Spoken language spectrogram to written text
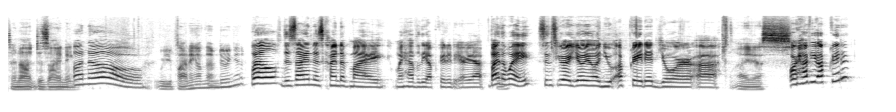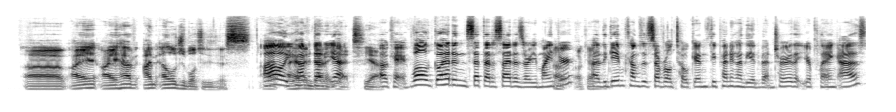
They're not designing. Oh no. Were you planning on them doing it? Well, design is kind of my my heavily upgraded area. By the way, since you're a yo-yo and you upgraded your uh Ah, yes. or have you upgraded? Uh, I I have I'm eligible to do this. Oh, I you haven't, done, it yet. Yeah. Okay. Well, go ahead and set that aside as a reminder. Oh, okay. Uh, the game comes with several tokens depending on the inventor that you're playing as,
